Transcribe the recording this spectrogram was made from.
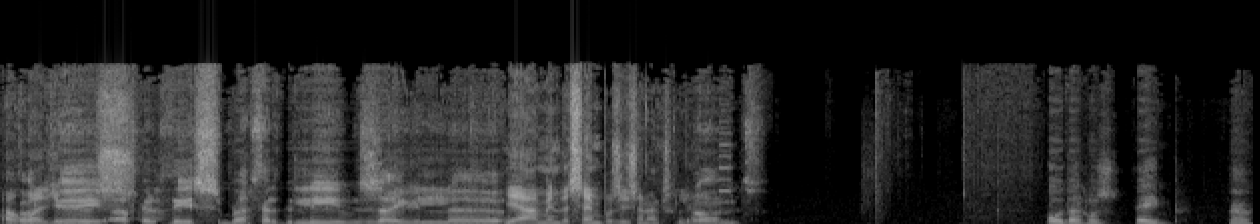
Uh, while you Okay, guys- after this bastard leaves, I'll uh, Yeah, I'm in the same position actually. front. Oh, that was Abe. Oh.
